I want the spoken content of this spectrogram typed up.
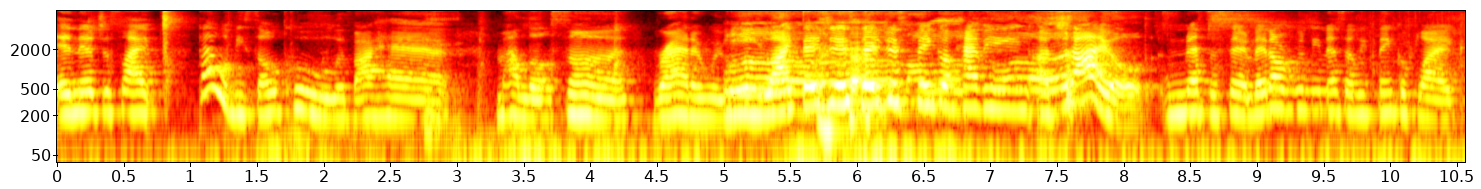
and they're just like, that would be so cool if I had my little son riding with me. Ugh. like they just they just think of little having a child necessarily. They don't really necessarily think of like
